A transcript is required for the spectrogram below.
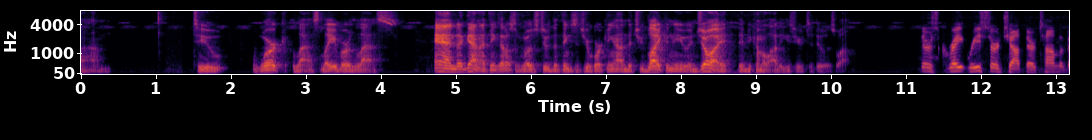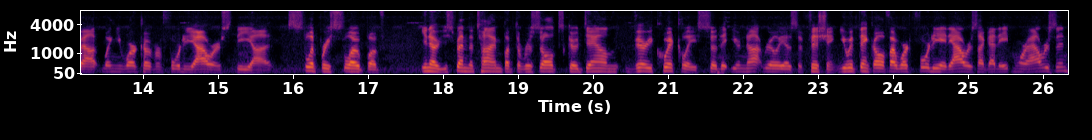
um, to work less, labor less. And again, I think that also goes to the things that you're working on that you like and you enjoy, they become a lot easier to do as well. There's great research out there, Tom, about when you work over 40 hours, the uh, slippery slope of, you know, you spend the time, but the results go down very quickly so that you're not really as efficient. You would think, oh, if I work 48 hours, I got eight more hours in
